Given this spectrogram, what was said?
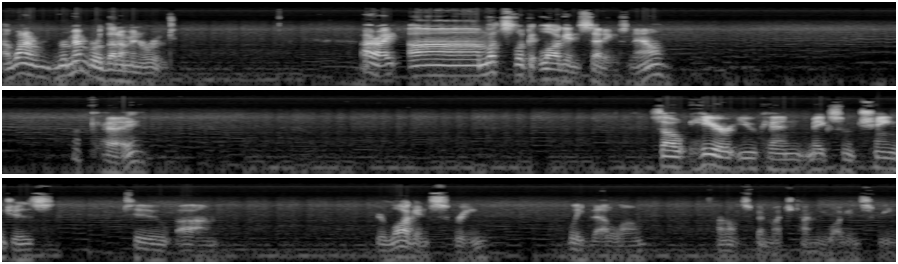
I want to remember that I'm in root. All right, um, let's look at login settings now. Okay. So here you can make some changes to um, your login screen. Leave that alone. I don't spend much time in the login screen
